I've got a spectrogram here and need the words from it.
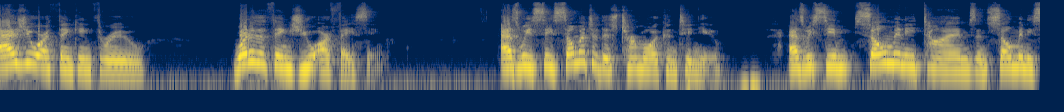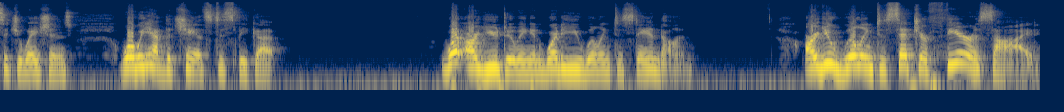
as you are thinking through what are the things you are facing, as we see so much of this turmoil continue, as we see so many times and so many situations where we have the chance to speak up. What are you doing and what are you willing to stand on? Are you willing to set your fear aside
